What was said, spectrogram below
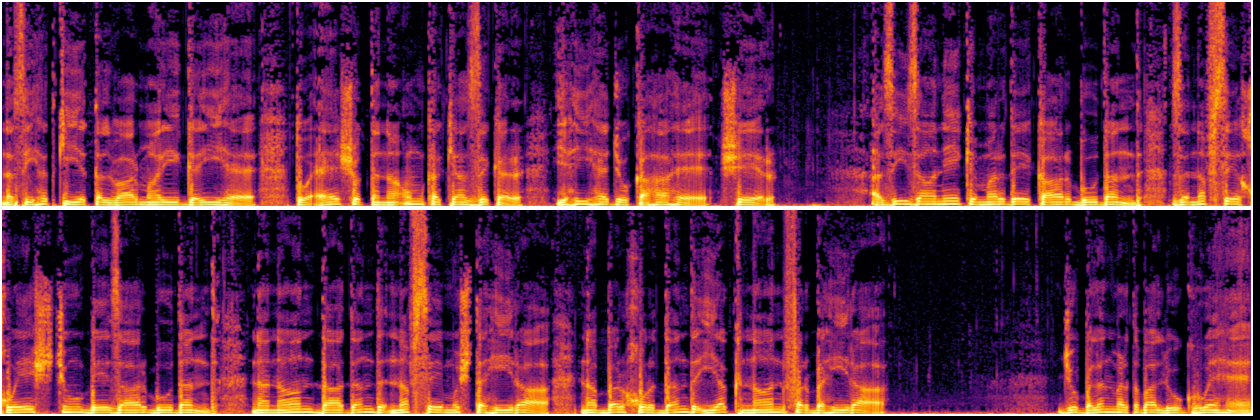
نصیحت کی یہ تلوار ماری گئی ہے۔ تو عیش و تناعم کا کیا ذکر؟ یہی ہے جو کہا ہے شعر۔ عزیزانے کے مرد کار بودند، ز نفس خویش چوں بیزار بودند، نہ نان دادند نفس مشتہیرا نہ برخوردند یک نان فربہیرا جو بلند مرتبہ لوگ ہوئے ہیں،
